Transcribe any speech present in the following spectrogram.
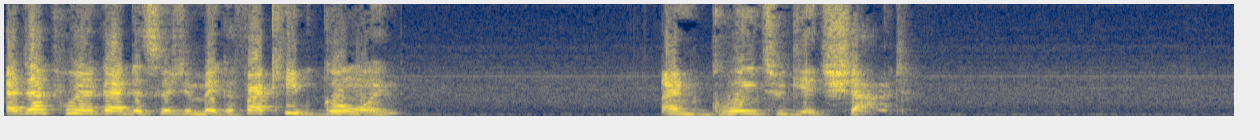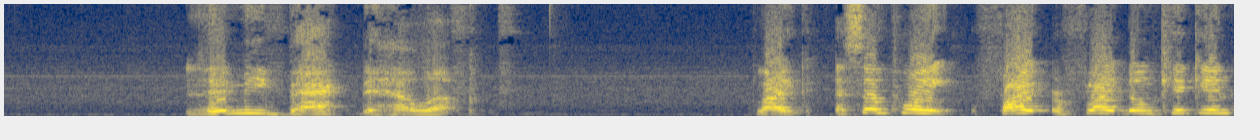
At that point, I got a decision to make. If I keep going, I'm going to get shot. Let me back the hell up. Like, at some point, fight or flight don't kick in.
